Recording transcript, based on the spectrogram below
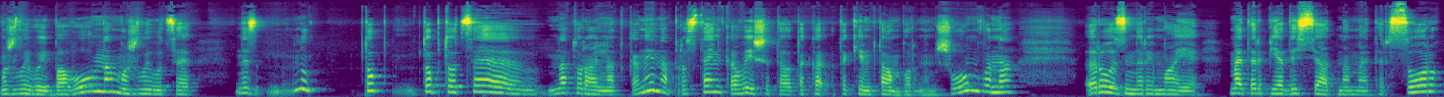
Можливо, і бавовна, можливо, це не ну, тоб, тобто це натуральна тканина, простенька, вишита отака, таким тамбурним швом вона. Розміри має 1,50 на 1,40 м,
